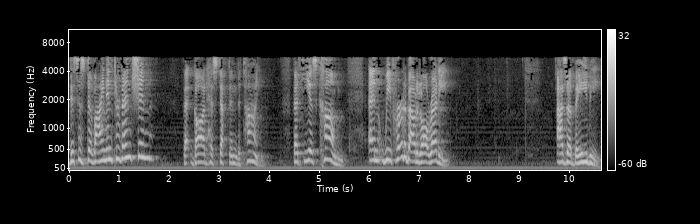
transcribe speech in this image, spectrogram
This is divine intervention that God has stepped into time, that He has come. And we've heard about it already. As a baby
